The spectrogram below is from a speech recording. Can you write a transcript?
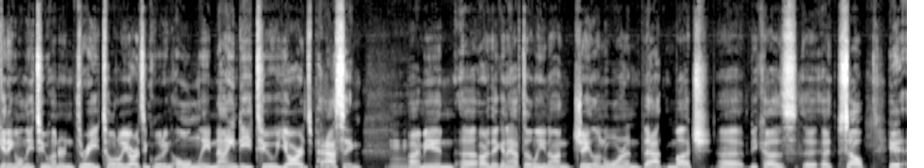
getting only 203 total yards, including only 92 yards passing. Mm-hmm. I mean, uh, are they going to have to lean on Jaylen Warren that much? Uh, because uh, so here,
